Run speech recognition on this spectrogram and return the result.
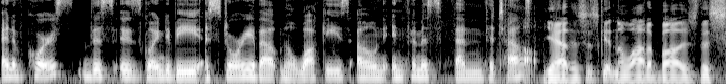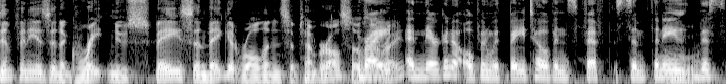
And of course, this is going to be a story about Milwaukee's own infamous femme fatale. Yeah, this is getting a lot of buzz. The symphony is in a great new space, and they get rolling in September also. Right. right? And they're going to open with Beethoven's Fifth Symphony. This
